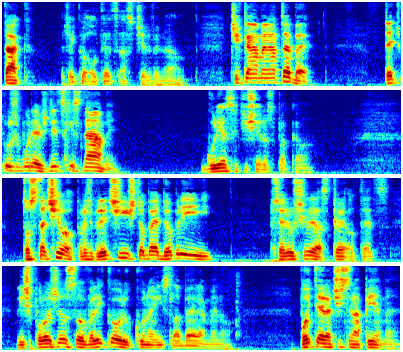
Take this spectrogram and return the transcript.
Tak, řekl otec a zčervenal. Čekáme na tebe. Teď už bude vždycky s námi. Gulia se tiše rozplakala. To stačilo, proč brečíš, to bude dobrý, přerušili laskavě otec, když položil svou velikou ruku na její slabé rameno. Pojďte, radši se napijeme.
